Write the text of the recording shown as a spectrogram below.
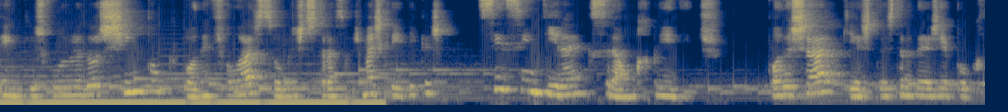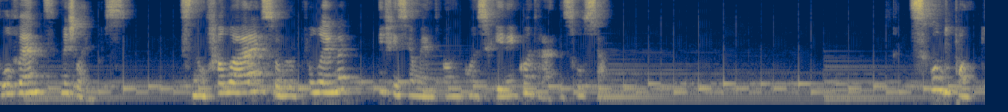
em que os colaboradores sintam que podem falar sobre as distrações mais críticas sem sentirem que serão repreendidos. Pode achar que esta estratégia é pouco relevante, mas lembre-se: se não falarem sobre o problema, dificilmente vão conseguir encontrar a solução. Segundo ponto:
